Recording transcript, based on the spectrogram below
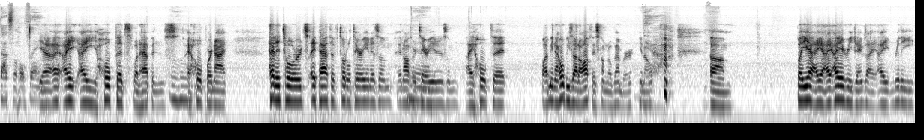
that's the whole thing Yeah, I, I, I hope that's what happens. I hope we're not headed towards a path of totalitarianism and authoritarianism. I hope that, well, I mean, I hope he's out of office come November, you know. um, but yeah, yeah, I, I agree, James. I, I really,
